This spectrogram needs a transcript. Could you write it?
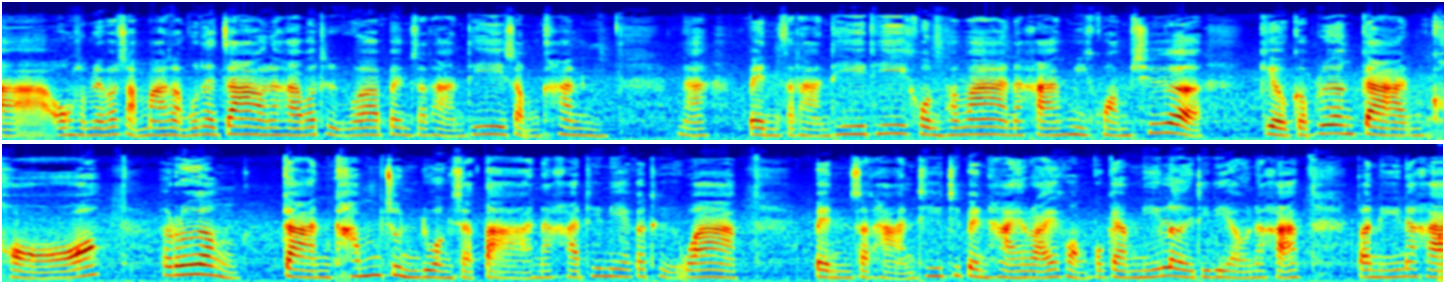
อาองค์สมเด็จพระสัมมาสัมพุทธเจ้านะคะเพราะถือว่าเป็นสถานที่สำคัญนะเป็นสถานที่ที่คนพม่านะคะ มีความเชื่อเกี่ยวกับเรื่องการขอเรื่อง การค้ำจุนดวงชะตานะคะ ที่นี่ก็ถือว่าเป็นสถานที่ที่เป็นไฮไลท์ของโปรแกรมนี้เลยทีเดียวนะคะ ตอนนี้นะคะ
